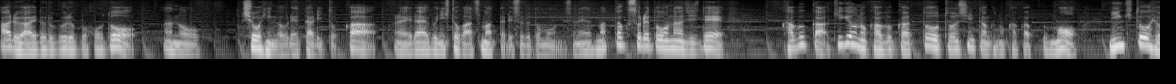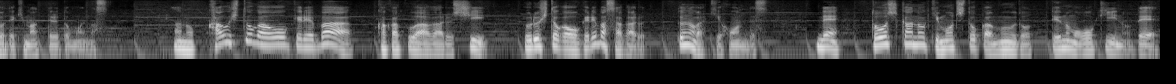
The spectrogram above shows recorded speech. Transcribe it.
あるアイドルグループほどあの商品が売れたりとかライブに人が集まったりすると思うんですね。全くそれと同じで株価企業の株価と投資信託の価格も人気投票で決まってると思います。あの買う人が多ければ価格は上がるし売る人が多ければ下がる。というのが基本です。で投資家の気持ちとかムードっていうのも大きいので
